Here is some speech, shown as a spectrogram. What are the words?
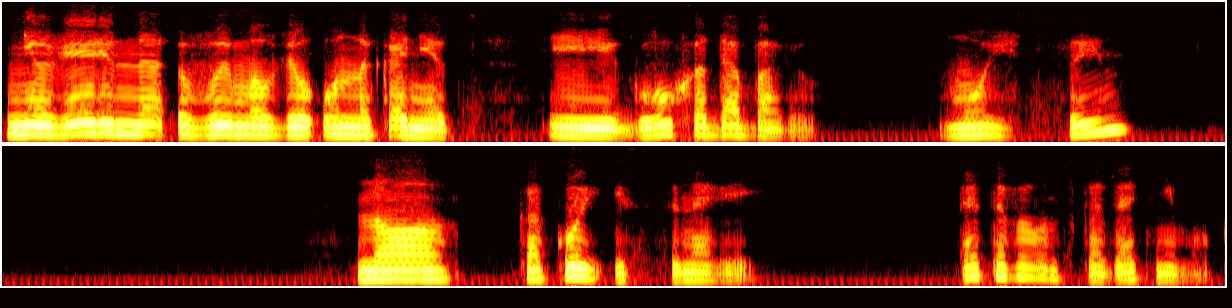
Неуверенно вымолвил он наконец и глухо добавил. «Мой сын?» Но какой из сыновей? Этого он сказать не мог.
